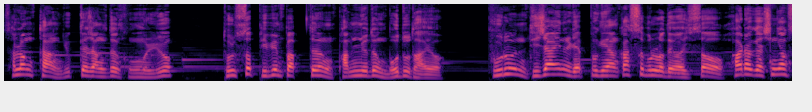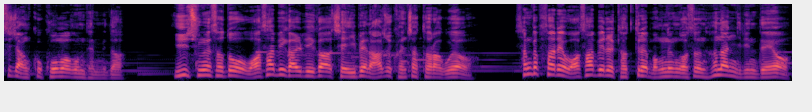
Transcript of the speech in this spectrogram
설렁탕, 육개장 등 국물류, 돌솥 비빔밥 등 밥류 등 모두 다요. 불은 디자인을 예쁘게 한 가스불로 되어 있어 화력에 신경 쓰지 않고 구워 먹으면 됩니다. 이 중에서도 와사비 갈비가 제 입엔 아주 괜찮더라고요. 삼겹살에 와사비를 곁들여 먹는 것은 흔한 일인데요.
